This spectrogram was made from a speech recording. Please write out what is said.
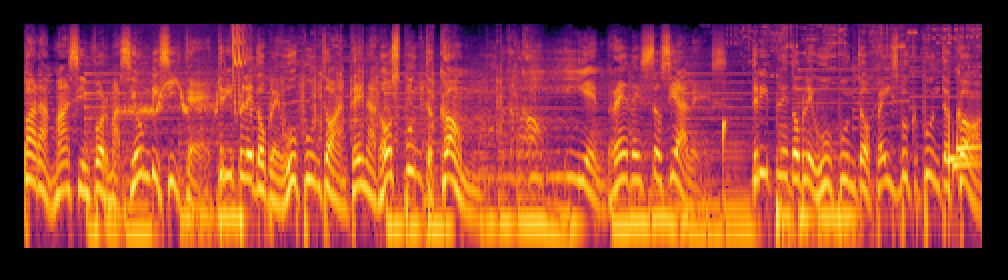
Para más información visite www.antena2.com y en redes sociales www.facebook.com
